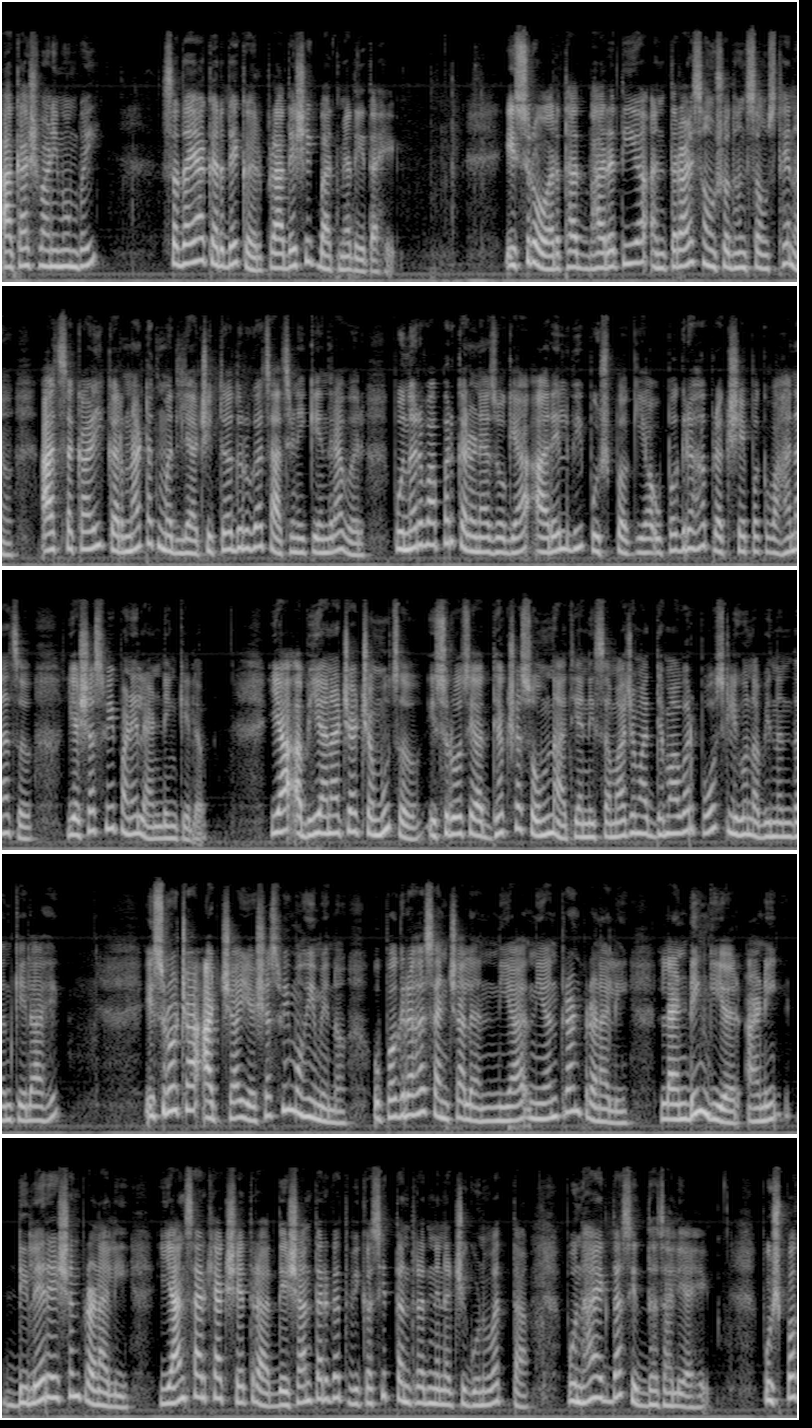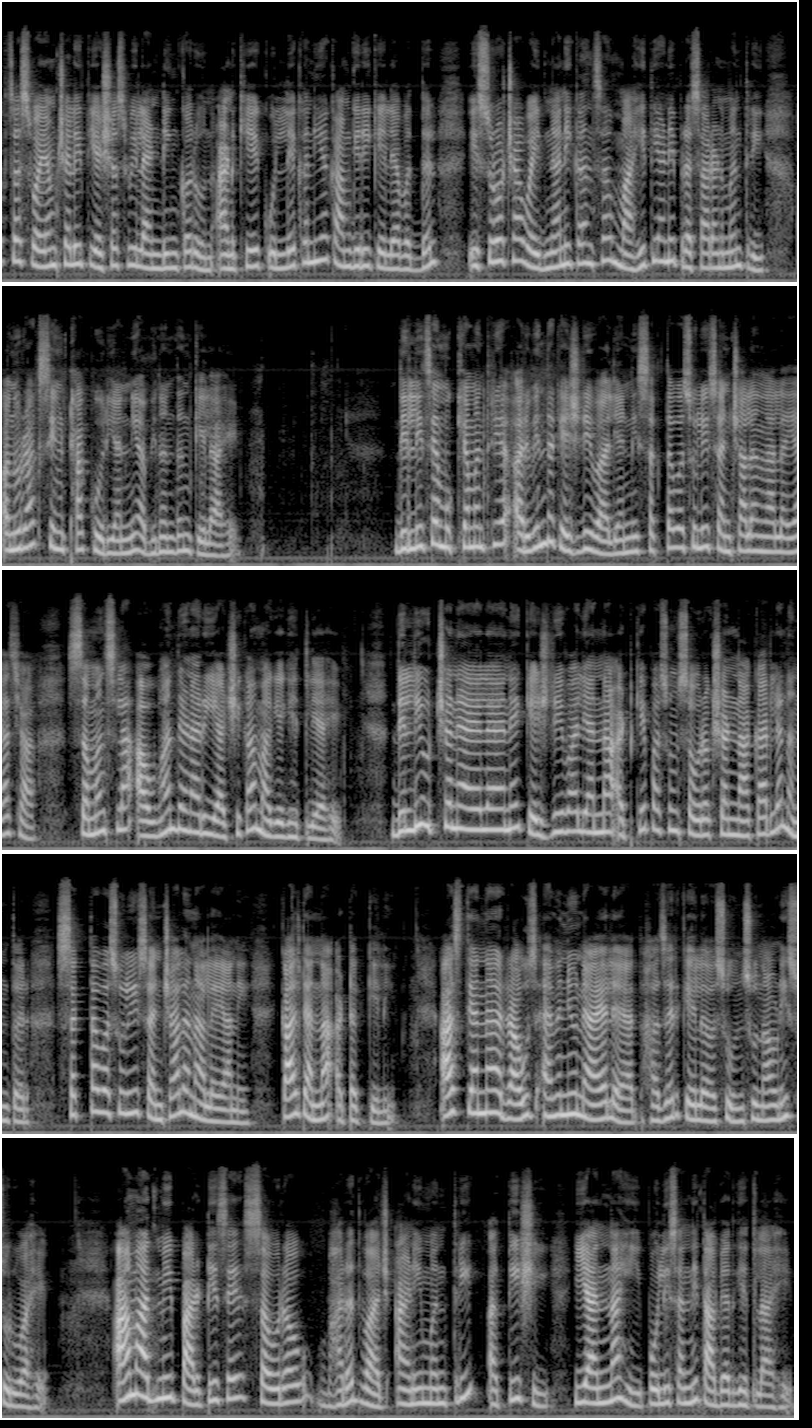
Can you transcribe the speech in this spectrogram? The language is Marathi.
आकाशवाणी मुंबई सदया करदेकर प्रादेशिक बातम्या देत आहे. इस्रो अर्थात भारतीय अंतराळ संशोधन संस्थेनं आज सकाळी कर्नाटकमधल्या चित्रदुर्ग चाचणी केंद्रावर पुनर्वापर करण्याजोग्या आर एल व्ही पुष्पक या उपग्रह प्रक्षेपक वाहनाचं यशस्वीपणे लँडिंग केलं. या अभियानाच्या चमूचं इस्रोचे अध्यक्ष सोमनाथ यांनी समाजमाध्यमावर पोस्ट लिहून अभिनंदन केलं आहे. इस्रोच्या आजच्या यशस्वी मोहिमेनं उपग्रह संचालन निया नियंत्रण प्रणाली लँडिंग गिअर आणि डिलेरेशन प्रणाली यांसारख्या क्षेत्रात देशांतर्गत विकसित तंत्रज्ञानाची गुणवत्ता पुन्हा एकदा सिद्ध झाली आहे. पुष्पकचं स्वयंचलित यशस्वी लँडिंग करून आणखी एक उल्लेखनीय कामगिरी केल्याबद्दल इस्रोच्या वैज्ञानिकांचं माहिती आणि प्रसारण मंत्री अनुराग सिंग ठाकूर यांनी अभिनंदन केलं आहे. दिल्लीचे मुख्यमंत्री अरविंद केजरीवाल यांनी सक्तवसुली संचालनालयाच्या समन्सला आव्हान देणारी याचिका मागे घेतली आहे. दिल्ली उच्च न्यायालयाने केजरीवाल यांना अटकेपासून संरक्षण नाकारल्यानंतर सक्तवसुली संचालनालयाने काल त्यांना अटक केली. आज त्यांना राऊज अॅव्हेन्यू न्यायालयात हजर केलं असून सुनावणी सुरू आहे. आम आदमी पार्टीचे सौरव भारद्वाज आणि मंत्री अतिशी यांनाही पोलिसांनी ताब्यात घेतलं आहे.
